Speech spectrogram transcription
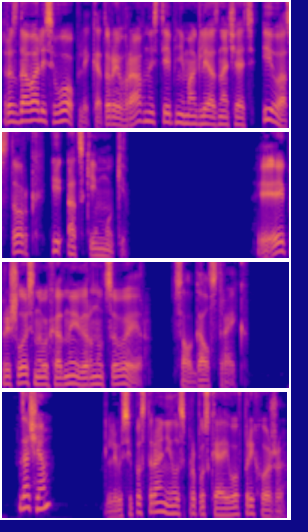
раздавались вопли, которые в равной степени могли означать и восторг, и адские муки. «Ей пришлось на выходные вернуться в Эйр», — солгал Страйк. «Зачем?» Люси посторонилась, пропуская его в прихожую.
